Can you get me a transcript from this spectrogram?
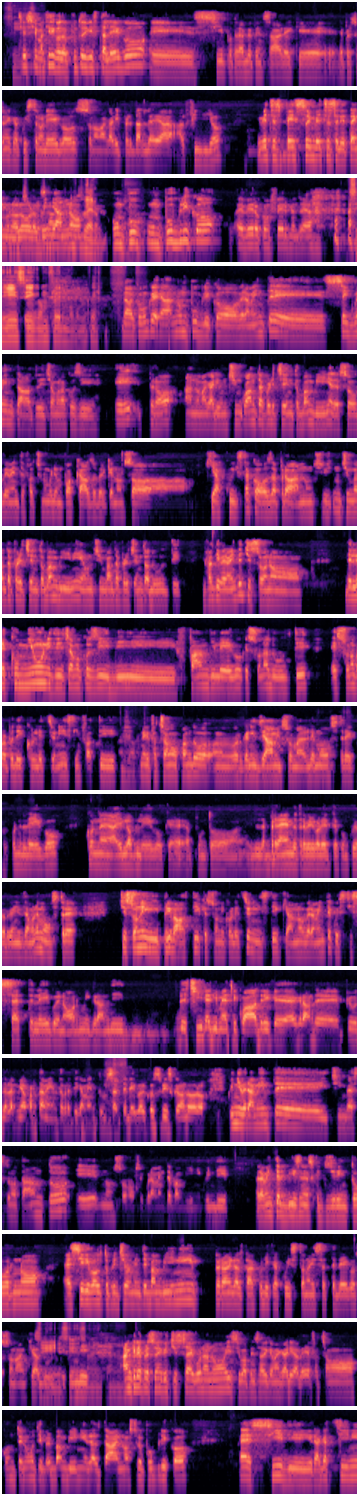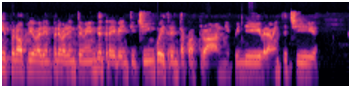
Sì. sì, sì, ma ti dico dal punto di vista Lego eh, si potrebbe pensare che le persone che acquistano Lego sono magari per darle a, al figlio, invece spesso invece se le tengono invece, loro, esatto, quindi hanno un, pu- un, pubblico è vero, confermi Andrea? Sì, sì, confermo, confermo. No, comunque hanno un pubblico veramente segmentato, diciamola così, e però hanno magari un 50% bambini, adesso ovviamente faccio numeri un po' a caso perché non so chi acquista cosa, però hanno un, 50% bambini e un 50% adulti. Infatti veramente ci sono delle community, diciamo così, di fan di Lego che sono adulti e sono proprio dei collezionisti. Infatti, esatto. noi facciamo quando uh, organizziamo insomma, le mostre con il Lego, con I Love Lego, che è appunto il brand, tra virgolette, con cui organizziamo le mostre, ci sono i privati, che sono i collezionisti, che hanno veramente questi set Lego enormi, grandi decine di metri quadri, che è grande più del mio appartamento praticamente, un set Lego che costruiscono loro. Quindi veramente ci investono tanto e non sono sicuramente bambini, quindi veramente il business che ci gira intorno è sì rivolto principalmente ai bambini, però in realtà quelli che acquistano i set Lego sono anche adulti, sì, quindi sì, anche le persone che ci seguono a noi si può pensare che magari vabbè, facciamo contenuti per bambini, in realtà il nostro pubblico è sì di ragazzini, però prevalentemente tra i 25 e i 34 anni, quindi veramente ci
